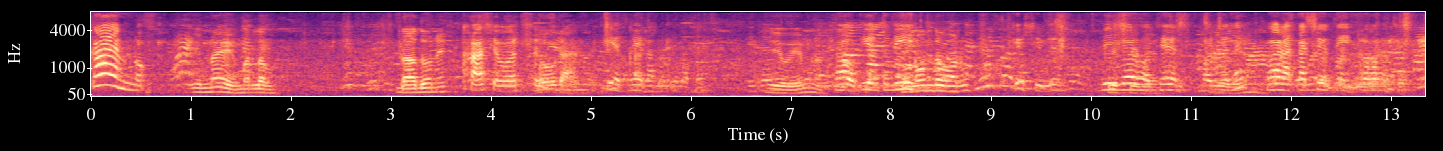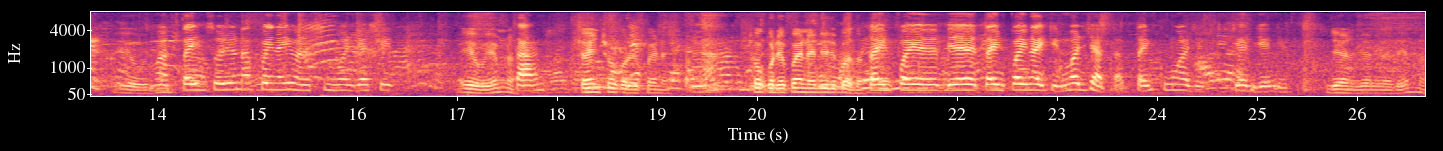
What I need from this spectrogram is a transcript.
કાયમનો એમ નહીં મતલબ દાદો ને ખાસ વાત છે. એવું એમ ને? શું નામ તમારું એવું છે. એવું એમ ને? ત્રણ છોકરીઓ પૈને છોકરીઓ પૈને દીધી બધા? જેન જેની હતી એમ ને?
